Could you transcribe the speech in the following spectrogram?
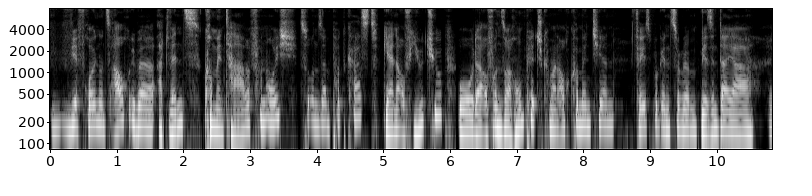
wir freuen uns auch über Adventskommentare von euch zu unserem Podcast. Gerne auf YouTube oder auf unserer Homepage kann man auch kommentieren. Facebook, Instagram. Wir sind da ja äh,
